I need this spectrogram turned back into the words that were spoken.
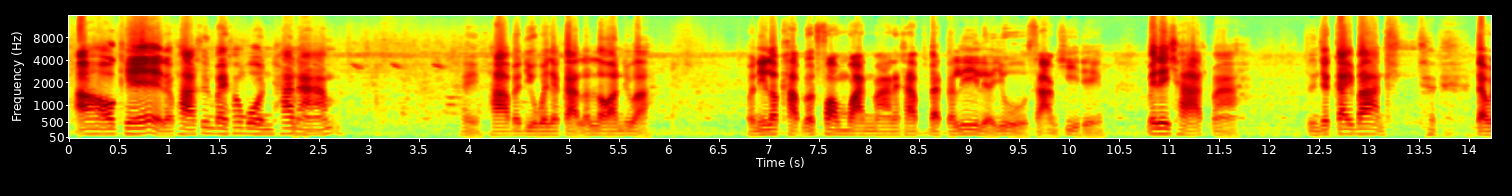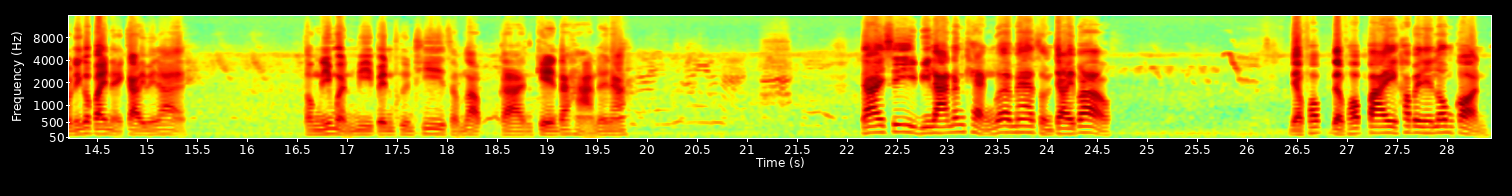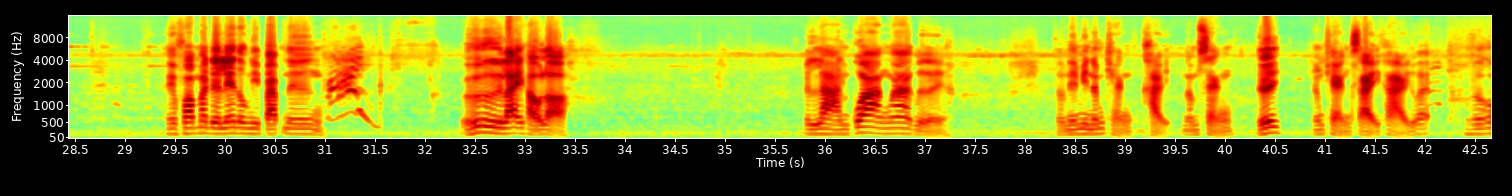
เอาโอเค เดี๋ยวพาขึ้นไปข้างบนท่าน้ำให้พาไปดูบรรยากาศร้อนๆดีกว่า วันนี้เราขับรถฟอร์มวันมานะครับ แบตเตอรี่เหลืออยู่ 3 ขีดเอง ไม่ได้ชาร์จมา ถึงจะใกล้บ้าน แต่วันนี้ก็ไปไหนไกลไม่ได้ ตรงนี้เหมือนมีเป็นพื้นที่สำหรับการเกณฑ์ทหารด้วยนะ ได้สิ มีร้านน้ำแข็งด้วยแม่สนใจเปล่า เดี๋ยวพอเดี๋ยวพอไปเข้าไปในร่มก่อนให้ฟอปมาเดินเล่นตรงนี้แป๊บหนึ่งเออไล่เขาเหรอ เป็นลานกว้างมากเลย ตรงนี้มีน้ำแข็งไข่ น้ำแสง เฮ้ย น้ำแข็งใสขายด้วย โอ้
